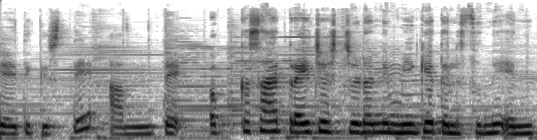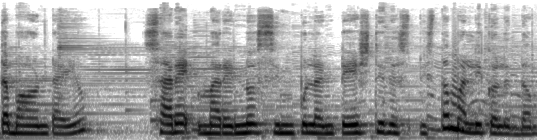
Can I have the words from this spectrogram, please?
చేతికిస్తే అంతే. ఒక్కసారి ట్రై చేసి చూడండి మీకే తెలుస్తుంది ఎంత బాగుంటాయో. సరే మరెన్నో సింపుల్ అండ్ టేస్టీ రెసిపీస్తో మళ్ళీ కలుద్దాం.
